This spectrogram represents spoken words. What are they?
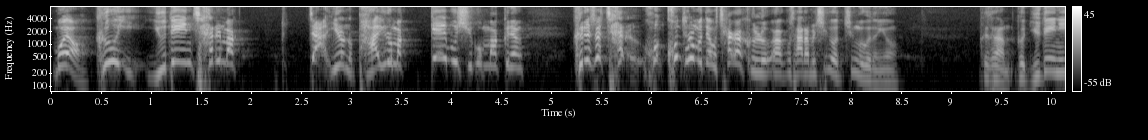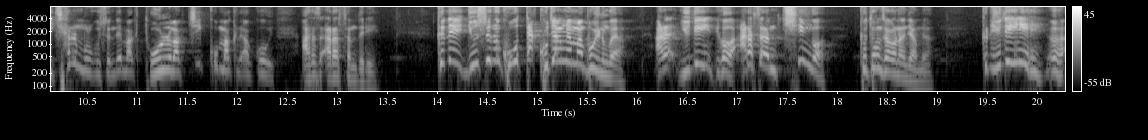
뭐야 그 유대인 차를 막 짜 이런 바위로 막 깨부시고 막 그냥 그래서 차를 컨트롤 못하고 차가 걸러가고 사람을 친, 거거든요. 그 사람, 그 유대인이 차를 몰고 있었는데 막 돌로 막 찍고 막 그래갖고 아랍, 아랍 사람들이. 근데 뉴스는 그거 딱 그 장면만 보이는 거야. 아랍, 유대인, 이거 아랍 사람 친 거. 교통사고 난 장면. 그리고 유대인이 어,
